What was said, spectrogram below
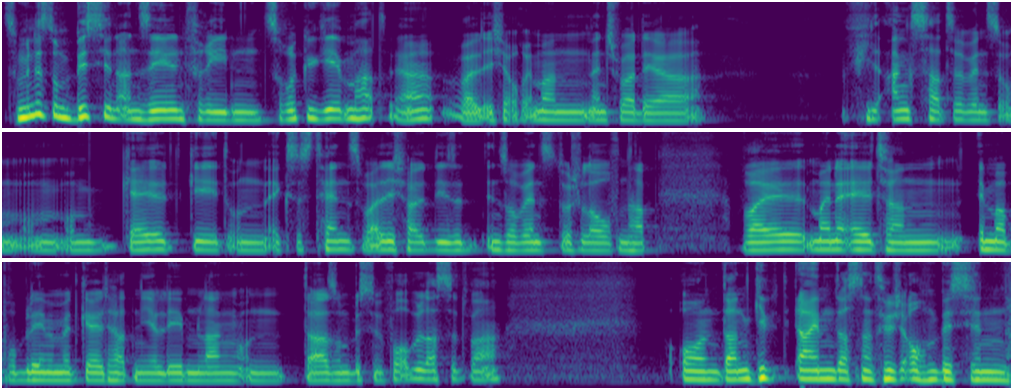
zumindest so ein bisschen an Seelenfrieden zurückgegeben hat, ja, weil ich auch immer ein Mensch war, der viel Angst hatte, wenn es um, um, um Geld geht und Existenz, weil ich halt diese Insolvenz durchlaufen habe weil meine Eltern immer Probleme mit Geld hatten ihr Leben lang und da so ein bisschen vorbelastet war. Und dann gibt einem das natürlich auch ein bisschen,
